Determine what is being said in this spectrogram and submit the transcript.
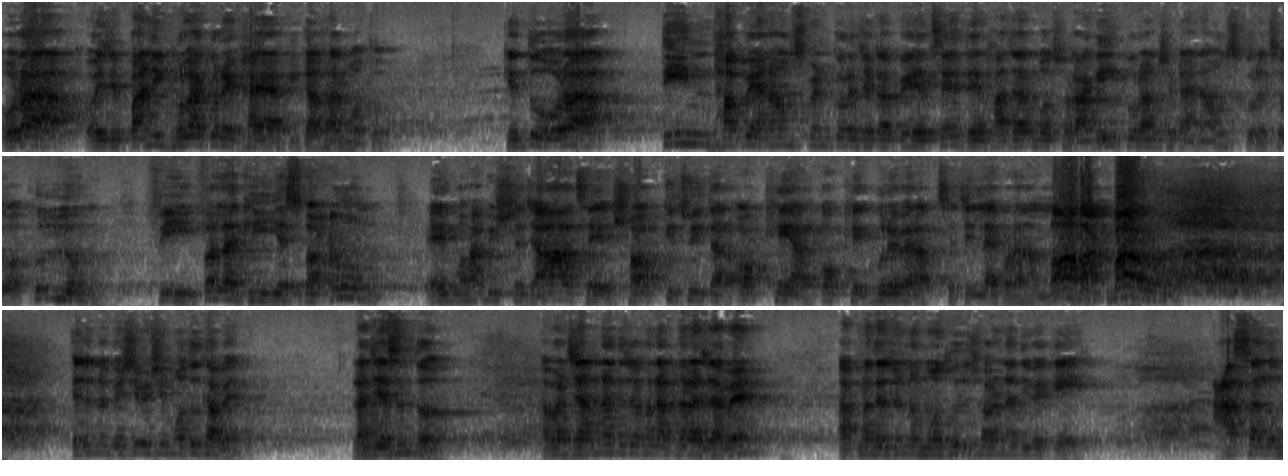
ওরা ওই যে পানি ঘোলা করে খায় আর কি, গাধার মতো। কিন্তু ওরা তিন ধাপে অ্যানাউন্সমেন্ট করে যেটা পেয়েছে, দেড় হাজার বছর আগেই কোরআন সেটা অ্যানাউন্স করেছে, ওয়া কুল্লুম ফি ফালাকি ইয়াসবাহুন। এই মহাবিশ্বে যা আছে, সবকিছুই তার অক্ষে আর কক্ষে ঘুরে বেড়াচ্ছে, চিল্লায় পড়েন, আল্লাহ আকবার! এজন্য বেশি বেশি মধু খাবেন। রাজি আছেন তো? আবার জান্নাতে যখন আপনারা যাবেন, আপনাদের জন্য মধুর ঝর্ণা দিবে কে? আসালুম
